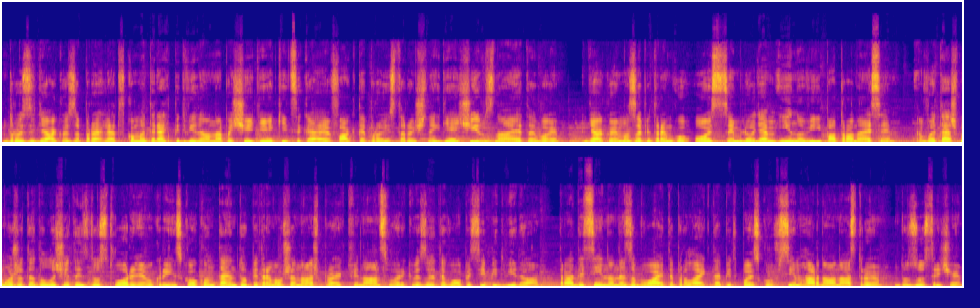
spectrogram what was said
Друзі, дякую за перегляд. В коментарях під відео напишіть, які цікаві факти про історичних діячів знаєте ви. Дякуємо за підтримку ось цим людям і новій патронесі. Ви теж можете долучитись до створення українського контенту, підтримавши наш проект фінансово реквізити в описі під відео. Традиційно не забувайте про лайк та підписку. Всім гарного настрою, до зустрічі!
